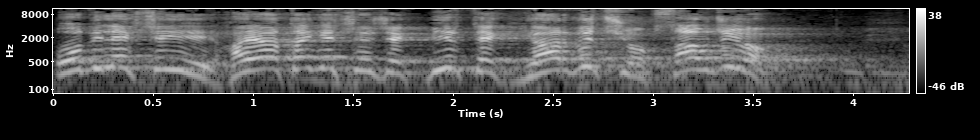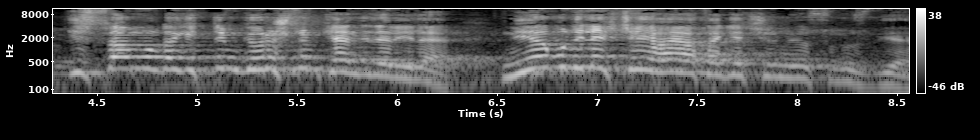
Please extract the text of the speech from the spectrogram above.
O dilekçeyi hayata geçirecek bir tek yargıç yok, savcı yok. İstanbul'da gittim görüştüm kendileriyle. Niye bu dilekçeyi hayata geçirmiyorsunuz diye.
